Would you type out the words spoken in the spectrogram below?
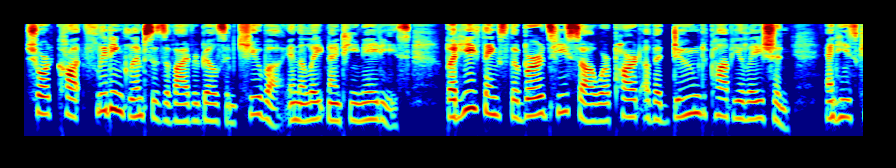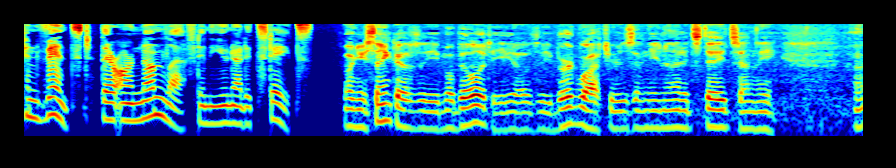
Short caught fleeting glimpses of ivory bills in Cuba in the late 1980s, but he thinks the birds he saw were part of a doomed population, and he's convinced there are none left in the United States. When you think of the mobility of the bird watchers in the United States and the uh,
